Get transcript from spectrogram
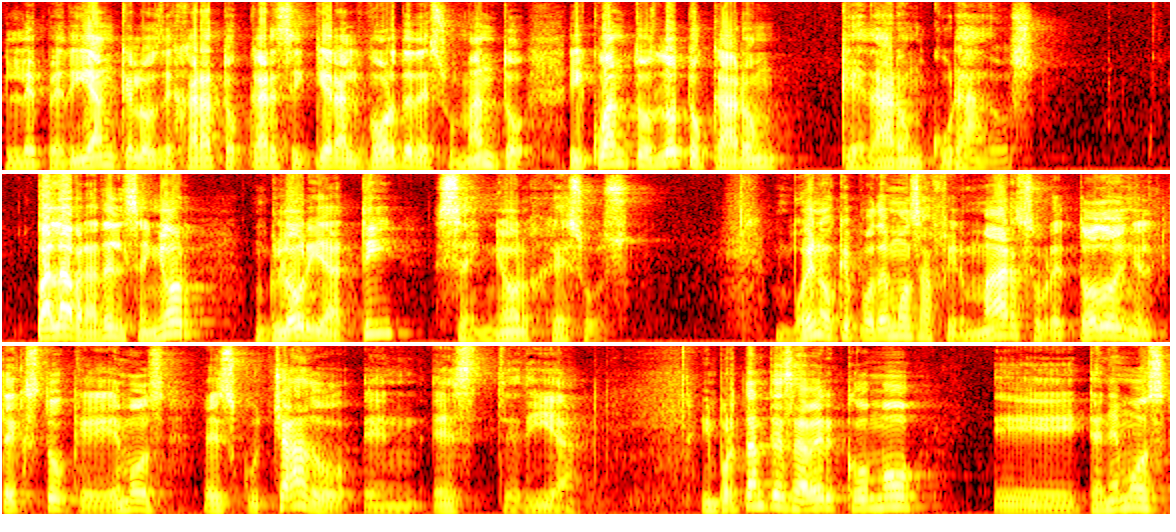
Le pedían que los dejara tocar siquiera al borde de su manto, y cuantos lo tocaron quedaron curados. Palabra del Señor, Gloria a ti, Señor Jesús. Bueno, ¿qué podemos afirmar sobre todo en el texto que hemos escuchado en este día? Importante saber cómo eh, tenemos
